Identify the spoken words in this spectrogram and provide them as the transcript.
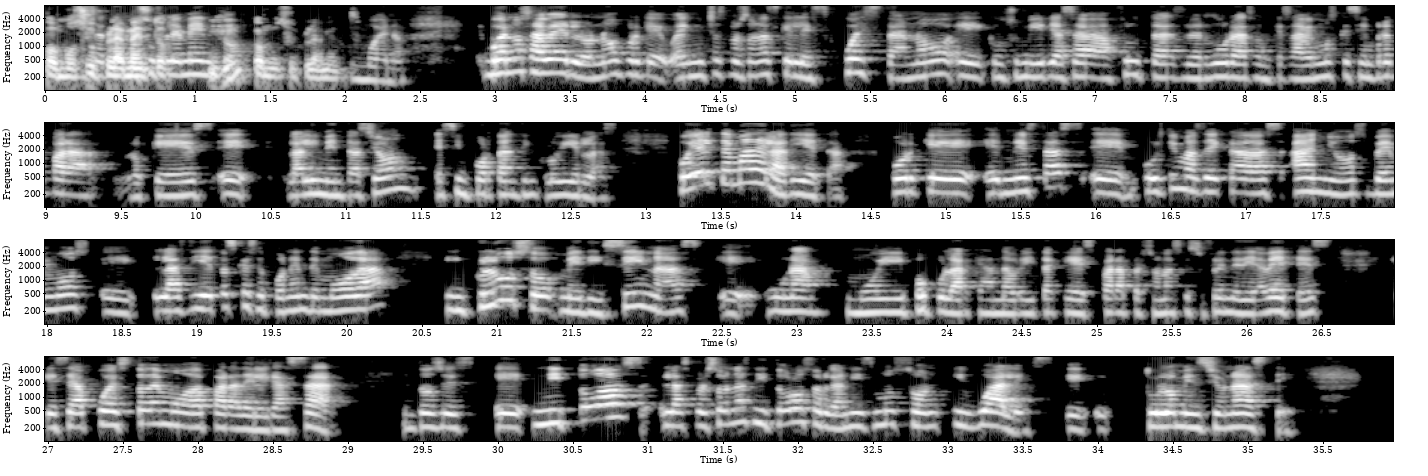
Como suplemento. como suplemento. como suplemento. Bueno, bueno saberlo, ¿no? Porque hay muchas personas que les cuesta, ¿no? Eh, consumir ya sea frutas, verduras, aunque sabemos que siempre para lo que es eh, la alimentación es importante incluirlas. Voy al tema de la dieta, porque en estas eh, últimas décadas, años, vemos las dietas que se ponen de moda, incluso medicinas, una muy popular que anda ahorita, que es para personas que sufren de diabetes, que se ha puesto de moda para adelgazar. Entonces, eh, ni todas las personas ni todos los organismos son iguales. Eh, eh, tú lo mencionaste.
